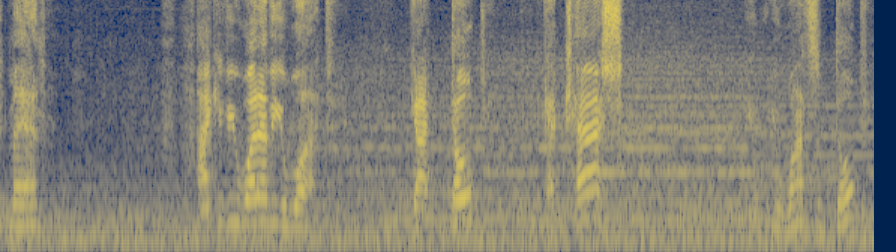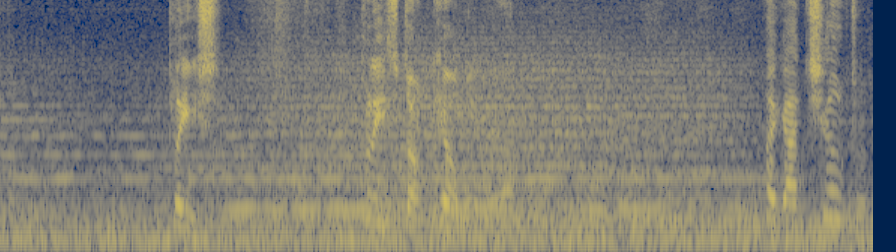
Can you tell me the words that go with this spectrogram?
It, man. I give you whatever you want. Got dope? I got cash? You, you want some dope? Please. Please don't kill me, man. I got children.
